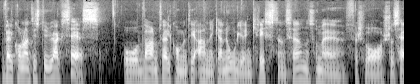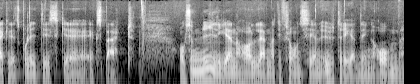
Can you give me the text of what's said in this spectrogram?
Välkomna till Studio Access och varmt välkommen till Annika Nordgren Christensen som är försvars och säkerhetspolitisk eh, expert och som nyligen har lämnat ifrån sig en utredning om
